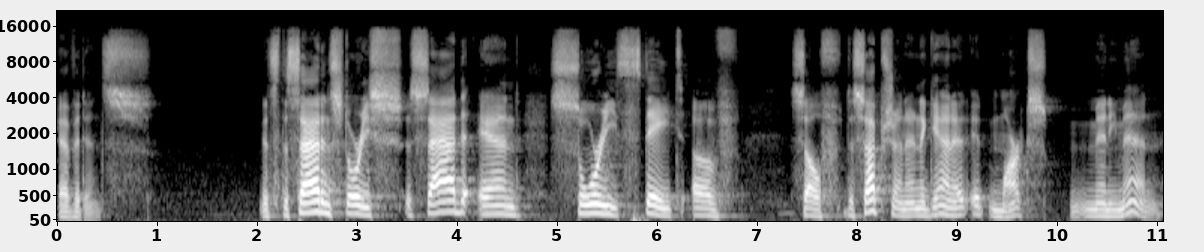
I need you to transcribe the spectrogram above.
evidence. It's the sad and story, sad and sorry state of self-deception, and again, it, it marks many men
